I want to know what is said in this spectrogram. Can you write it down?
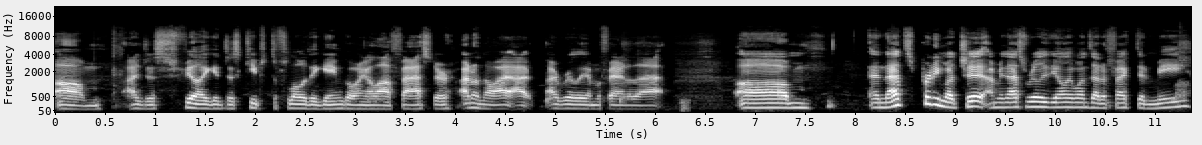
Um, I just feel like it just keeps the flow of the game going a lot faster. I don't know. I I, I really am a fan of that. Um, and that's pretty much it. I mean, that's really the only ones that affected me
